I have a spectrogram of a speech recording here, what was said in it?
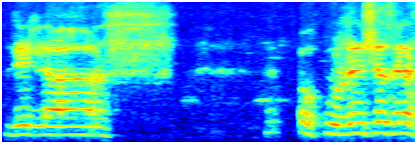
de las ocurrencias de la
